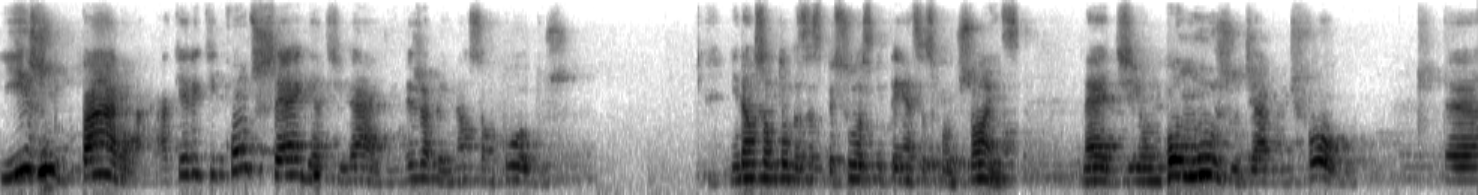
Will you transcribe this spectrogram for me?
E isso para aquele que consegue atirar, veja bem, não são todos, e não são todas as pessoas que têm essas condições, né, de um bom uso de arma de fogo, é,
